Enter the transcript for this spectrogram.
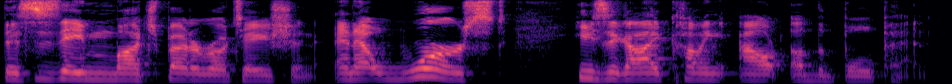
this is a much better rotation. And at worst, he's a guy coming out of the bullpen.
